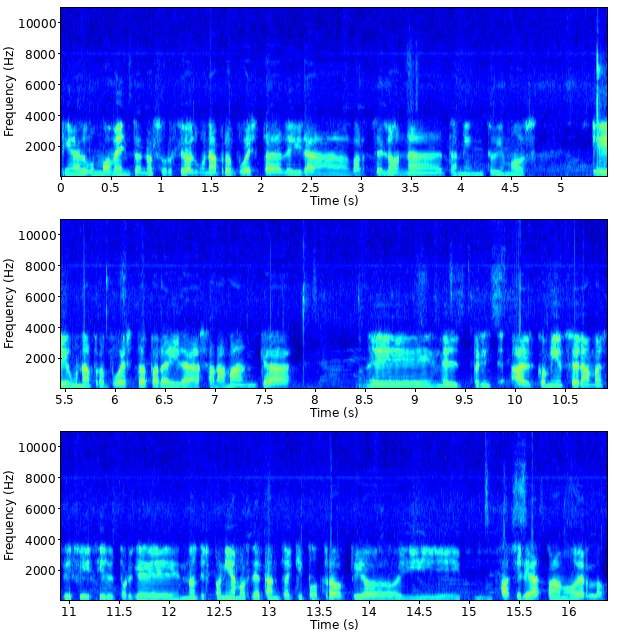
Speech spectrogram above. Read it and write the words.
En algún momento nos surgió alguna propuesta de ir a Barcelona, también tuvimos eh, una propuesta para ir a Salamanca. Eh, al comienzo era más difícil porque no disponíamos de tanto equipo propio y facilidad para moverlo,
